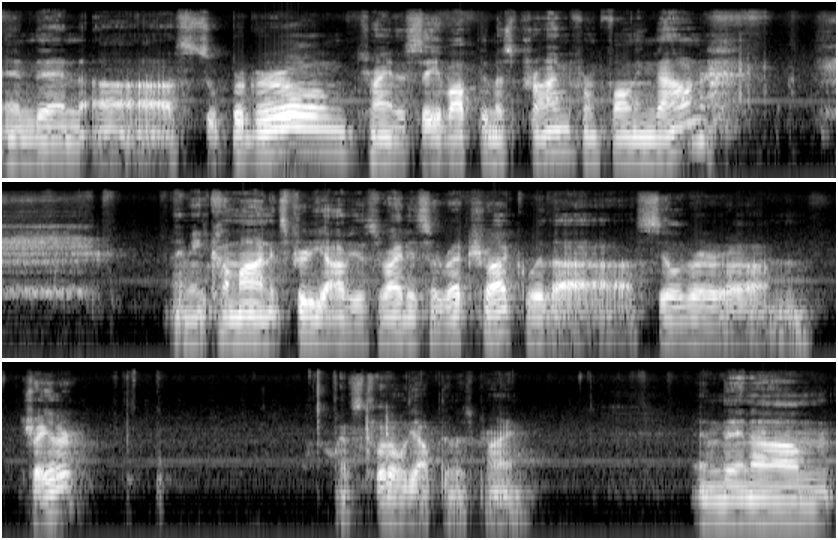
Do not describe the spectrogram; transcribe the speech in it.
And then uh, Supergirl trying to save Optimus Prime from falling down. I mean, come on, it's pretty obvious, right? It's a red truck with a silver um, trailer. That's totally Optimus Prime. And then, um,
